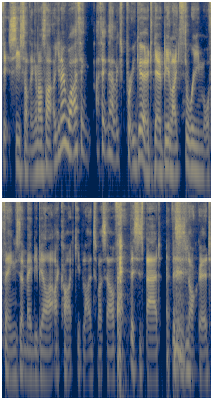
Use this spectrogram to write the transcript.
th- see something, and I was like, oh, you know what? I think I think that looks pretty good. There'd be like three more things that maybe be like, I can't keep lying to myself. This is bad. This is not good.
